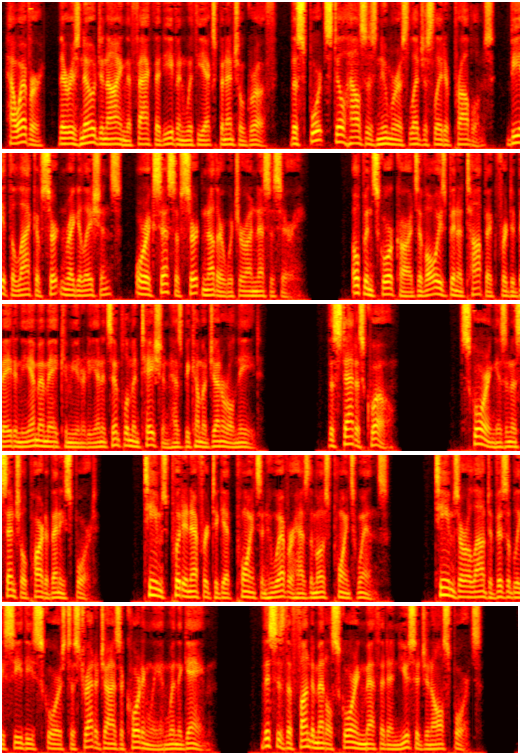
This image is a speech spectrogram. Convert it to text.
However, there is no denying the fact that even with the exponential growth, the sport still houses numerous legislative problems, be it the lack of certain regulations, or excess of certain other which are unnecessary. Open scorecards have always been a topic for debate in the MMA community and its implementation has become a general need. The status quo Scoring is an essential part of any sport. Teams put in effort to get points, and whoever has the most points wins. Teams are allowed to visibly see these scores to strategize accordingly and win the game. This is the fundamental scoring method and usage in all sports.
